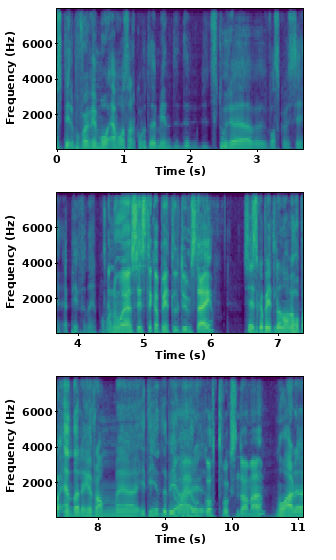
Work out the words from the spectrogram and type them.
spille på, for vi må, jeg må snart komme til min store Hva skal vi si epiphany. på Nå er siste kapittel Doomsday. Siste kapittel, og nå har vi hoppa enda lenger fram eh, i tid. Vi Nå er jo er, godt voksen dame. nå er det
